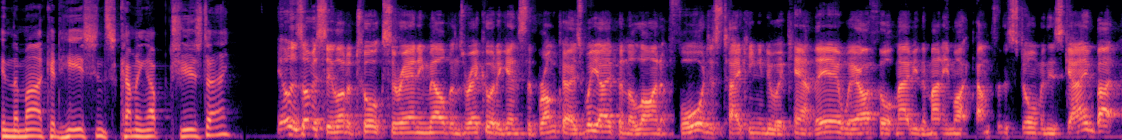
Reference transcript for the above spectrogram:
in the market here since coming up Tuesday. Yeah, there's obviously a lot of talk surrounding Melbourne's record against the Broncos. We opened the line at four, just taking into account there where I thought maybe the money might come for the Storm in this game, but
